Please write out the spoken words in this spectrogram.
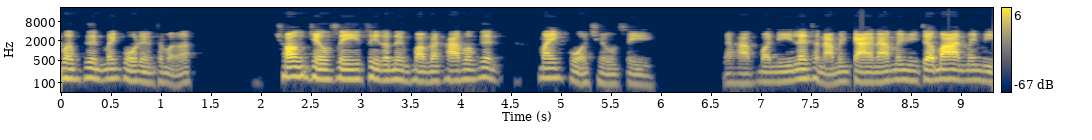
เพิ่มขึ้น ไม่กลัวเหรียญเสมอ ช่องเชลซี 4 ต่อ 1 ปรับราคาเพิ่มขึ้น ไม่กลัวเชลซีนะครับ วันนี้เล่นสนามเป็นกลางนะ ไม่มีเจ้าบ้านไม่มี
